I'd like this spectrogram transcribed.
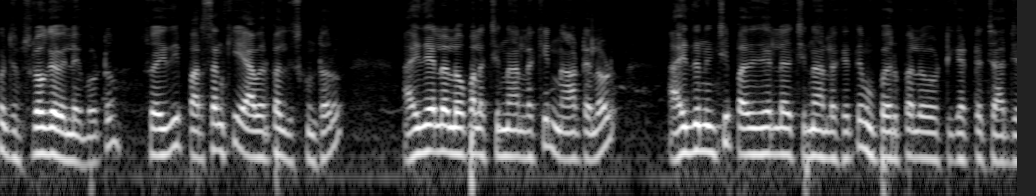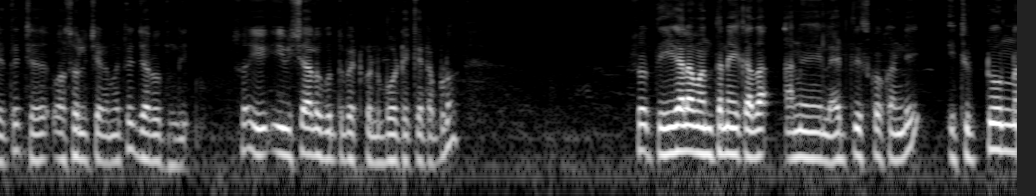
కొంచెం స్లోగా వెళ్ళే బోటు. సో ఇది పర్సన్కి యాభై రూపాయలు తీసుకుంటారు. ఐదేళ్ళ లోపల చిన్నారులకి నాట్ అలౌడ్ ఐదు నుంచి పదిహేళ్ళ చిన్నారులకి అయితే ముప్పై రూపాయలు టికెట్ ఛార్జ్ అయితే వసూలు చేయడం అయితే జరుగుతుంది. సో ఈ ఈ విషయాలు గుర్తుపెట్టుకోండి బోట్ ఎక్కేటప్పుడు. సో తీగలవంతనే కదా అని లైట్ తీసుకోకండి. ఈ చుట్టూ ఉన్న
